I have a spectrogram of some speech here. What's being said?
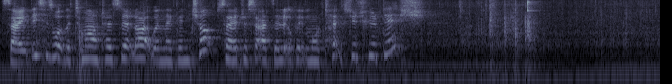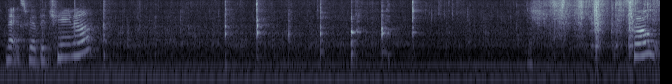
So this is what the tomatoes look like when they've been chopped, so it just adds a little bit more texture to your dish. Next we have the tuna. Salt.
